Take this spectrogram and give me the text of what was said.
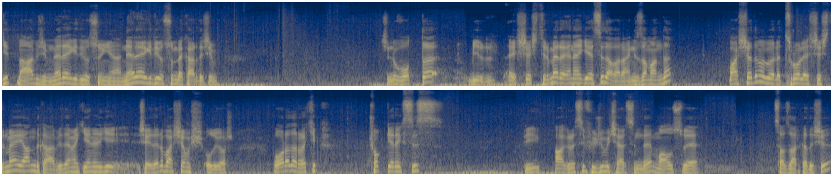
Gitme abicim. Nereye gidiyorsun ya? Nereye gidiyorsun be kardeşim? Şimdi VOD'da bir eşleştirme RNG'si de var aynı zamanda. Başladı mı böyle troll eşleştirmeye yandık abi. Demek yenilgi şeyleri başlamış oluyor. Bu arada rakip çok gereksiz bir agresif hücum içerisinde mouse ve saz arkadaşı.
